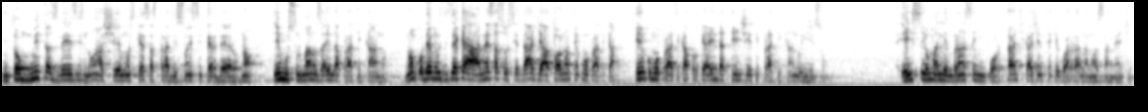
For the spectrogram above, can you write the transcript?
Então, muitas vezes, não achemos que essas tradições se perderam. Não, tem muçulmanos ainda praticando. Não podemos dizer que ah, nessa sociedade atual não tem como praticar. Tem como praticar porque ainda tem gente praticando isso. Isso é uma lembrança importante que a gente tem que guardar na nossa mente.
